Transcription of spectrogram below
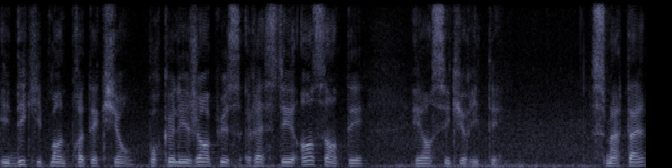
et d'équipements de protection pour que les gens puissent rester en santé et en sécurité. Ce matin,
